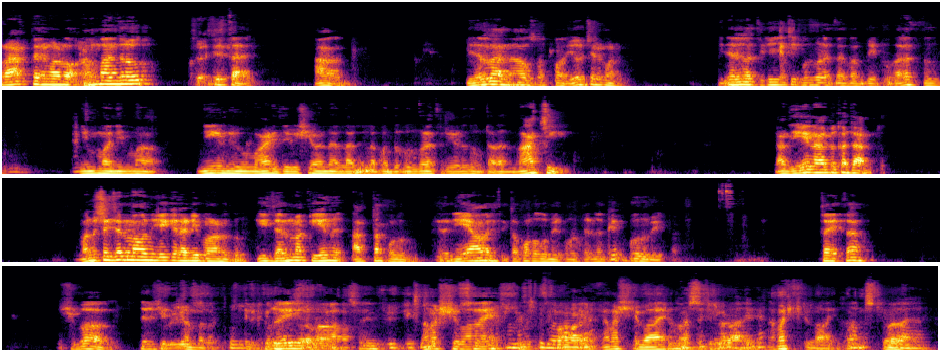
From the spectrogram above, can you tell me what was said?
ಪ್ರಾರ್ಥನೆ ಮಾಡುವ ಅಮ್ಮಂದ್ರು ಇರ್ತಾರೆ. ಆಗ ಇದೆಲ್ಲ ನಾವು ಸ್ವಲ್ಪ ಯೋಚನೆ ಮಾಡಬೇಕು ಇದೆಲ್ಲ ತಿಳಿಲಿಕ್ಕೆ ಗುರುಗಳ ಬರಬೇಕು ಹೊರತು ನಿಮ್ಮ ನಿಮ್ಮ ನೀವು ನೀವು ಮಾಡಿದ ವಿಷಯವನ್ನೆಲ್ಲ ಬಂದು ಗುರುಗಳ ಹತ್ರ ಹೇಳುದು ಉಂಟು ಅದನ್ನು ನಾಚಿ. ಅದೇನಾಗ್ಬೇಕಂತ ಮನುಷ್ಯ ಜನ್ಮವನ್ನು ಹೇಗೆ ರೆಡಿ ಮಾಡುದು? ಈ ಜನ್ಮಕ್ಕೆ ಏನು ಅರ್ಥ ಕೊಡುದು? ಇದನ್ನ ಯಾವ ರೀತಿ ತಗೊಂಡು ಹೋಗಬೇಕು ಅಂತ ಹೇಳೋದಕ್ಕೆ ಗುರು ಬೇಕು. ಆಯ್ತಾ? ಶುಭ ನಮ ಶಿವಾಯ. ನಮಃ ಶಿವಾಯ. ನಮಃ ಶಿವಾಯ. ನಮಃ ಶಿವಾಯ.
